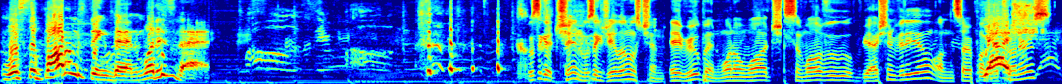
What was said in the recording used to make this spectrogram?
No. What's the bottom thing then? What is that? Balls. They're balls. Looks like a chin. Looks like Jay Leno's chin. Hey, Ruben, wanna watch Synthwavu reaction video on Cyberpunk Yeah, Edge Runners? sh-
